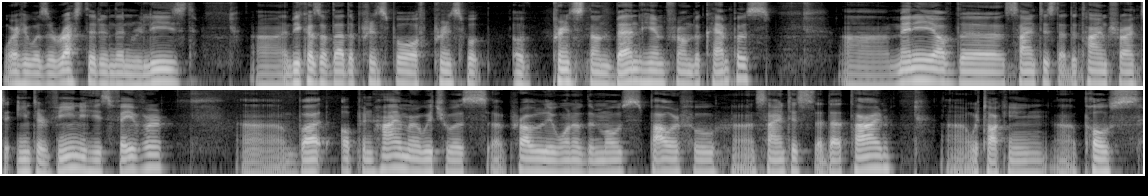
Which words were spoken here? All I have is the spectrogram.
where he was arrested and then released. Uh, and because of that, the principal of principal of Princeton banned him from the campus. Uh, many of the scientists at the time tried to intervene in his favor, uh, but Oppenheimer, which was uh, probably one of the most powerful uh, scientists at that time, uh, we're talking post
